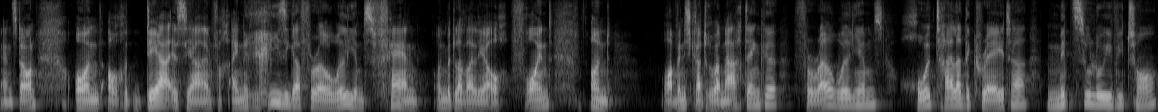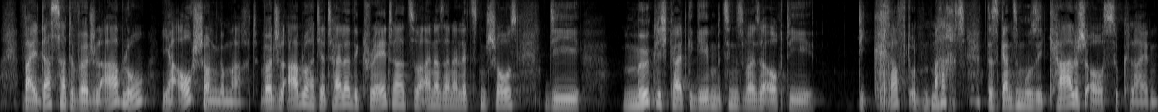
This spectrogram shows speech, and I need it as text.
hands down. Und auch der ist ja einfach ein riesiger Pharrell Williams Fan und mittlerweile ja auch Freund. Und boah, wenn ich gerade drüber nachdenke, Pharrell Williams holt Tyler the Creator mit zu Louis Vuitton, weil das hatte Virgil Abloh ja auch schon gemacht. Virgil Abloh hat ja Tyler the Creator zu einer seiner letzten Shows die Möglichkeit gegeben, beziehungsweise auch die die Kraft und Macht, das Ganze musikalisch auszukleiden.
